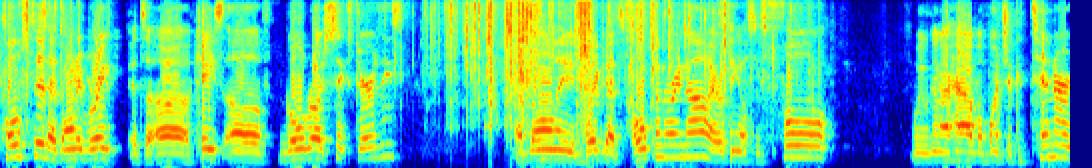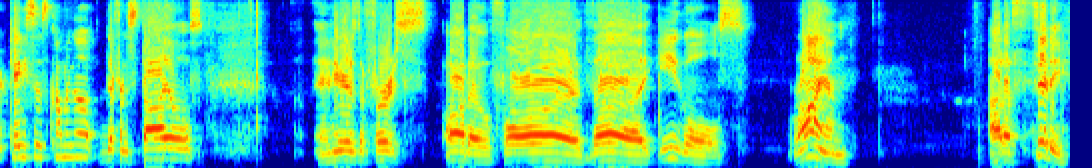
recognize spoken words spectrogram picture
posted. That's the only break. It's a, case of Gold Rush 6 jerseys. That's the only break that's open right now. Everything else is full. We're going to have a bunch of contender cases coming up, different styles. And here's the first auto for the Eagles. Ryan out of 50.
